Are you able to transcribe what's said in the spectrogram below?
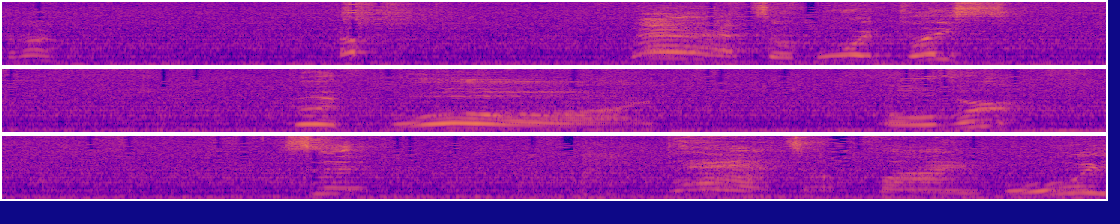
Come on. Up. That's a boy, place. Good boy. Over. Sit. That's a fine boy.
